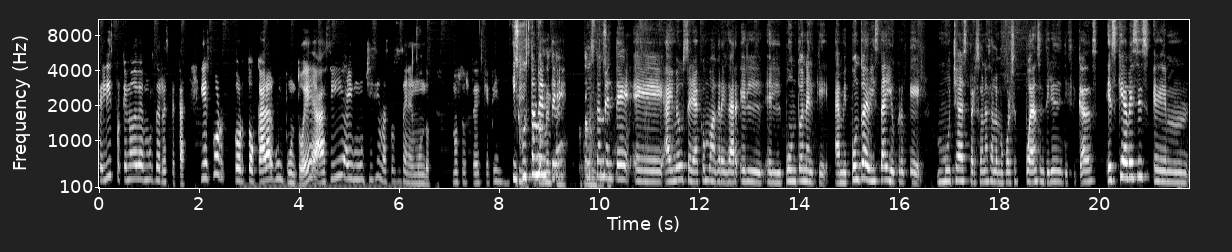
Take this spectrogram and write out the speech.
feliz, ¿por qué no debemos de respetar? Y es por, por tocar algún punto, ¿eh? Así hay muchísimas cosas en el mundo. No sé ustedes qué piensan. Y Sí, justamente, totalmente, totalmente, sí. justamente eh, ahí me gustaría como agregar el, el punto en el que, a mi punto de vista, y yo creo que muchas personas a lo mejor se puedan sentir identificadas, es que a veces em,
